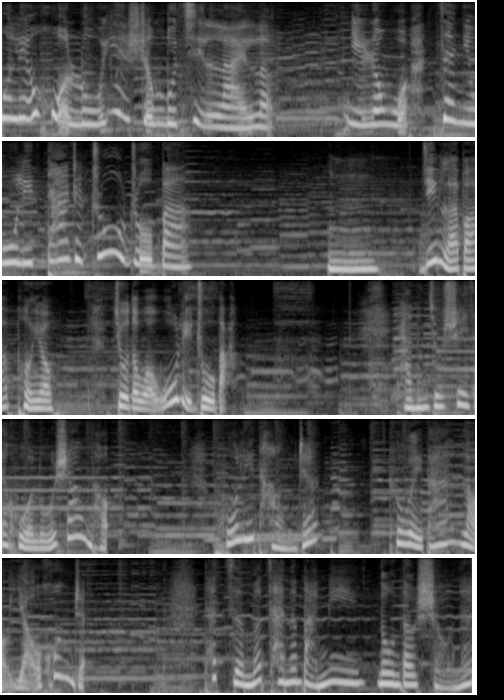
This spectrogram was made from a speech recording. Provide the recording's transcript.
我连火炉也生不起来了。你让我在你屋里搭着住住吧。嗯，进来吧，朋友，就到我屋里住吧。他们就睡在火炉上头。狐狸躺着，可尾巴老摇晃着。他怎么才能把蜜弄到手呢？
